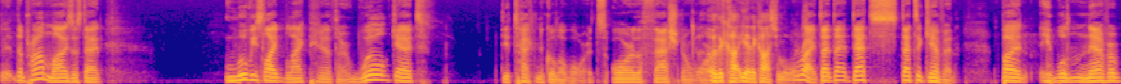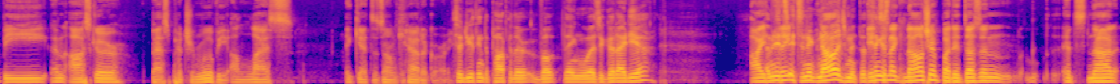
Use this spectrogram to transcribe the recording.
the problem lies is that movies like Black Panther will get the technical awards or the fashion awards. Oh, the co- yeah, the costume awards. Right. That, that that's that's a given. But it will never be an Oscar Best Picture movie unless it gets its own category. So, do you think the popular vote thing was a good idea? I, I mean, it's, it's an acknowledgement. The thing it's is, an acknowledgement, but it doesn't. It's not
